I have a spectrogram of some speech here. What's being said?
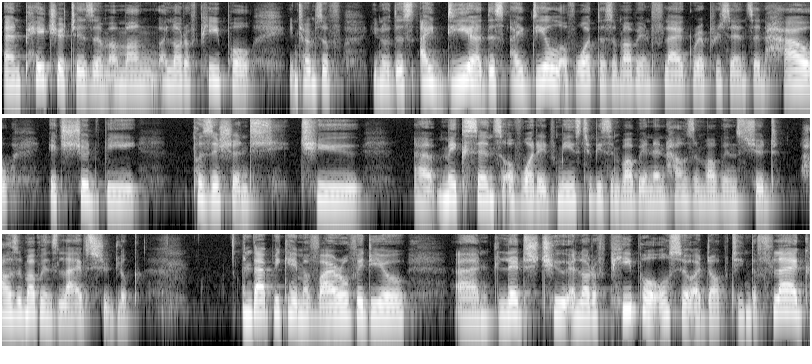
and patriotism among a lot of people in terms of you know this idea this ideal of what the zimbabwean flag represents and how it should be positioned to uh, make sense of what it means to be Zimbabwean and how Zimbabweans should how Zimbabweans' lives should look. And that became a viral video and led to a lot of people also adopting the flag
